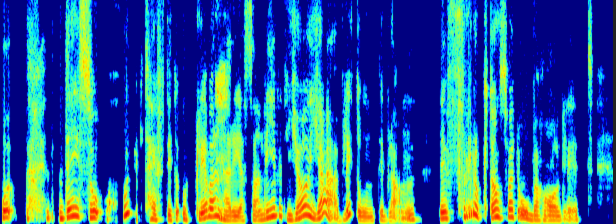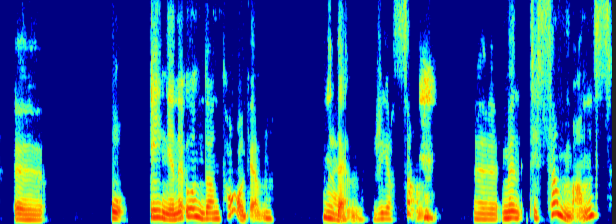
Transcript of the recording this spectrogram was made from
Och det är så sjukt häftigt att uppleva den här resan. Livet gör jävligt ont ibland. Det är fruktansvärt obehagligt. Eh, och ingen är undantagen Nej. den resan. Eh, men tillsammans,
